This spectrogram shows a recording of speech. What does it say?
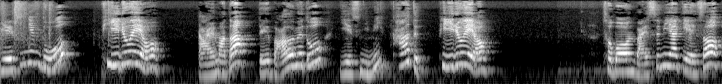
예수님도 필요해요. 날마다 내 마음에도 예수님이 가득 필요해요. 저번 말씀 이야기에서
